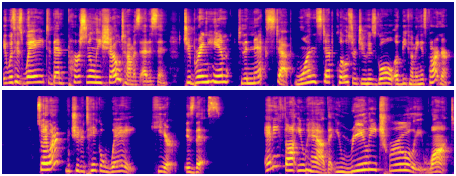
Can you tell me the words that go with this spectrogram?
It was his way to then personally show Thomas Edison to bring him to the next step, one step closer to his goal of becoming his partner. So, I want you to take away here is this any thought you have that you really, truly want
